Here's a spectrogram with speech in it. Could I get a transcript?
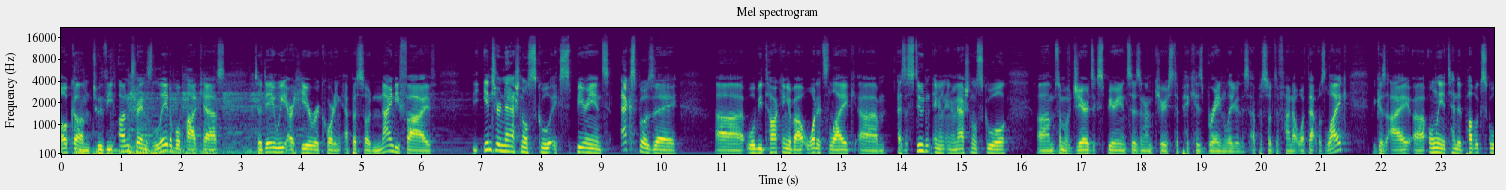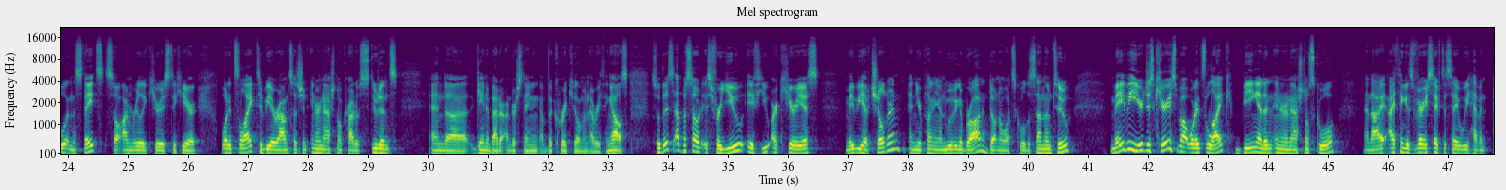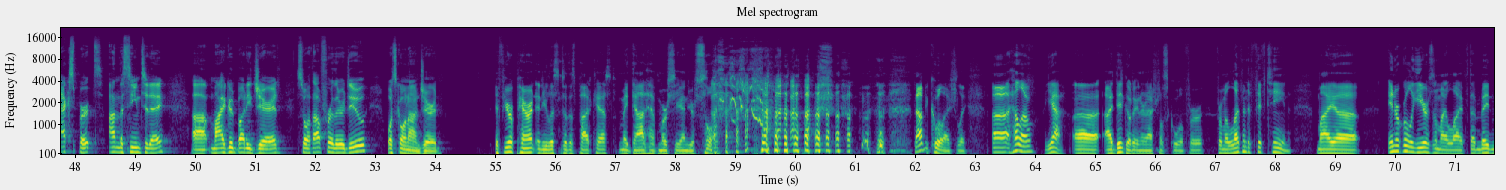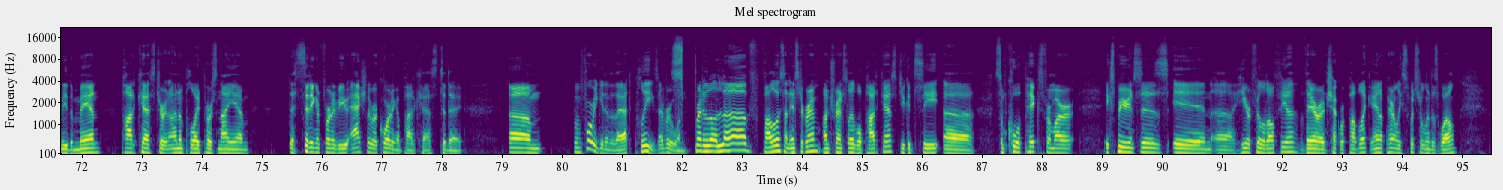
Welcome to the Untranslatable Podcast. Today we are here recording episode 95, the International School Experience Expose. Uh, we'll be talking about what it's like um, as a student in an international school, um, some of Jared's experiences, and I'm curious to pick his brain later this episode to find out what that was like because I uh, only attended public school in the States, so I'm really curious to hear what it's like to be around such an international crowd of students and uh, gain a better understanding of the curriculum and everything else. So, this episode is for you if you are curious. Maybe you have children and you're planning on moving abroad and don't know what school to send them to. Maybe you're just curious about what it's like being at an international school. And I, I think it's very safe to say we have an expert on the scene today uh, my good buddy Jared. So without further ado, what's going on, Jared? If you're a parent and you listen to this podcast, may God have mercy on your soul. That'd be cool, actually. Uh, hello. Yeah, uh, I did go to international school for from 11 to 15. My uh, integral years in my life that made me the man, podcaster, and unemployed person I am that's sitting in front of you, actually recording a podcast today. Um, but before we get into that, please, everyone, spread a little love. Follow us on Instagram, Untranslatable Podcast. You could see uh, some cool pics from our experiences in uh, here at Philadelphia, there in Czech Republic, and apparently Switzerland as well.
